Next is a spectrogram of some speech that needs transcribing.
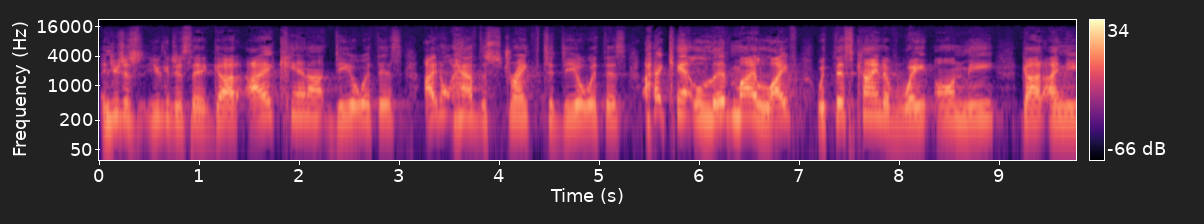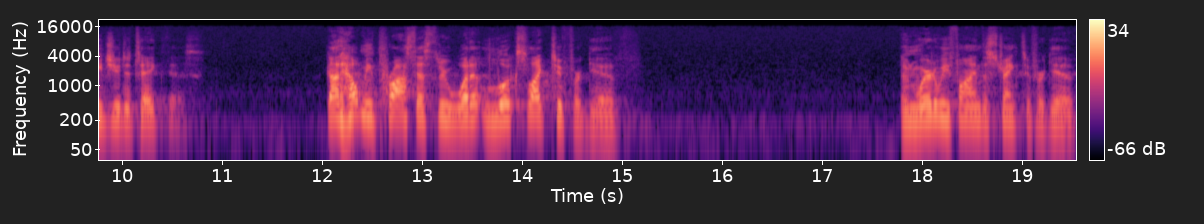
And you just you can just say, God, I cannot deal with this. I don't have the strength to deal with this. I can't live my life with this kind of weight on me. God, I need you to take this. God, help me process through what it looks like to forgive. And where do we find the strength to forgive?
